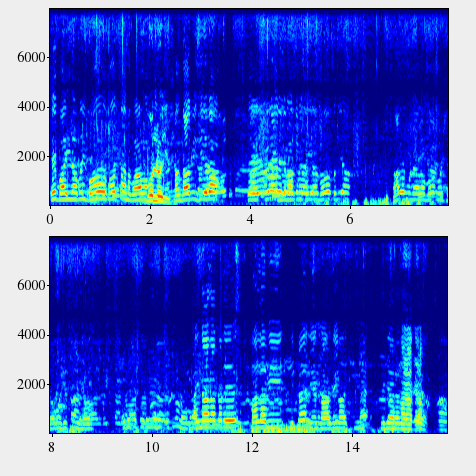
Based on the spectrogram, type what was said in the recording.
ਇਹ ਬਾਈ ਦਾ ਬਾਈ ਬਹੁਤ ਬਹੁਤ ਧੰਨਵਾਦ। ਆ। ਬੋਲੋ ਜੀ। ਬੰਦਾ ਵੀ ਸੀ ਇਹਦਾ। ਤੇ ਇਹਨੇ ਸੇਵਾ ਵੀ ਲਾਈ ਆ ਬਹੁਤ ਵਧੀਆ। ਸਾਰੇ ਮੁੰਡਿਆਂ ਦਾ ਬਹੁਤ ਬਹੁਤ ਸ਼ਾਬਾਸ਼ ਹੈ ਧੰਨਵਾਦ। ਇਹਦੇ ਇੰਨਾ ਦਾ ਕਦੇ ਮੰਨ ਲਾ ਵੀ ਨਿਕਲਿਆ ਨਹੀਂ ਸੀ ਸਾਲ ਜਿੰਨਾ ਇਤਕੀ ਨਜ਼ਾਰਾ ਨਾ ਹਾਂ।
